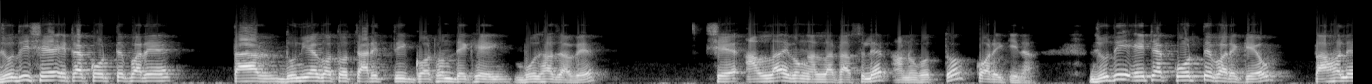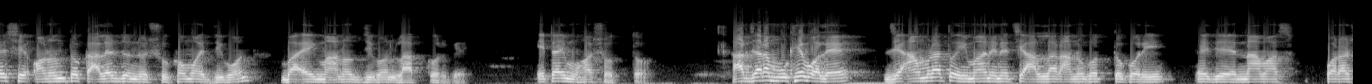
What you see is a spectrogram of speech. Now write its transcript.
যদি সে এটা করতে পারে, তার দুনিয়াগত চারিত্রিক গঠন দেখেই বোঝা যাবে সে আল্লাহ এবং আল্লাহ রাসূলের আনুগত্য করে কিনা। যদি এটা করতে পারে কেউ, তাহলে সে অনন্ত কালের জন্য সুখময় জীবন বা এই মানব জীবন লাভ করবে। এটাই মহাসত্য। আর যারা মুখে বলে যে আমরা তো ইমান এনেছি, আল্লাহর আনুগত্য করি, এই যে নামাজ পড়ার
